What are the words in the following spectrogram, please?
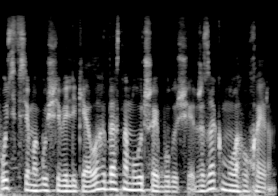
Пусть всемогущий великий Аллах даст нам лучшее будущее. Джазакум Аллаху хайран.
